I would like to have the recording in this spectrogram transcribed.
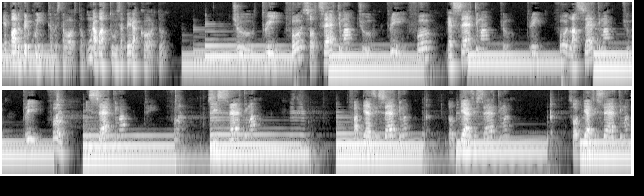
e vado per quinta questa volta, una battuta per accordo, 2, 3, 4, Sol settima, 2, 3, 4, Re settima, 2, 3, 4, La settima, 2, 3, 4, Mi settima, 3, 4, Si settima, Fa diesis settima, Do diesis settima, Sol diesis settima,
